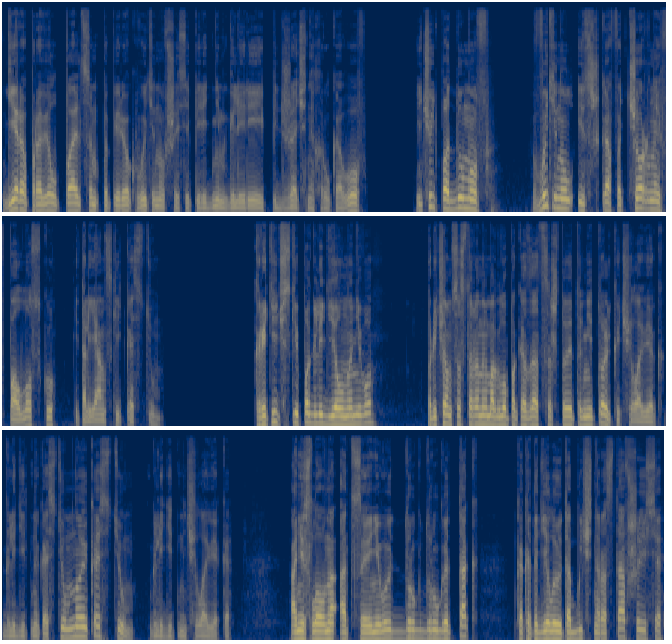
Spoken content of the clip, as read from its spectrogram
Гера провел пальцем поперек вытянувшейся перед ним галереи пиджачных рукавов и, чуть подумав, вытянул из шкафа черный в полоску итальянский костюм. Критически поглядел на него — причем со стороны могло показаться, что это не только человек глядит на костюм, но и костюм глядит на человека. Они словно оценивают друг друга так, как это делают обычно расставшиеся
